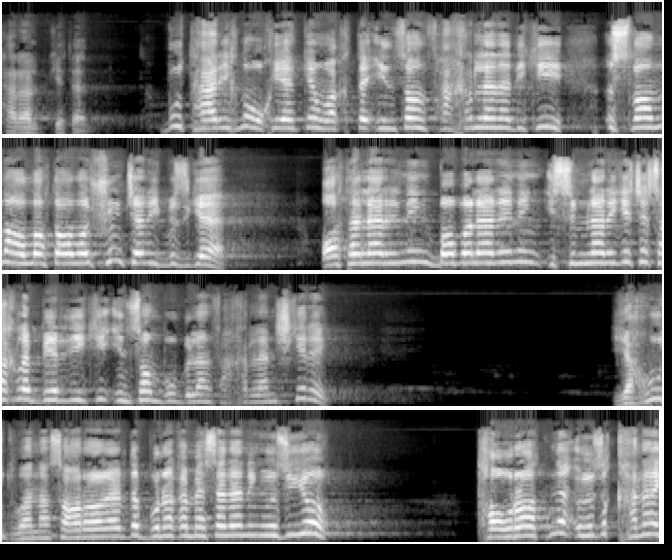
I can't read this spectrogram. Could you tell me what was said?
taralib ketadi. Bu tarixni o'qiyotgan vaqtda inson faxrlanadiki islomni alloh taolo shunchalik bizga otalarining bobolarining ismlarigacha saqlab berdiki inson bu bilan faxrlanishi kerak. Yahud va nasorolarda bunaqa masalaning o'zi yo'q. Tavrotni o'zi qanday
